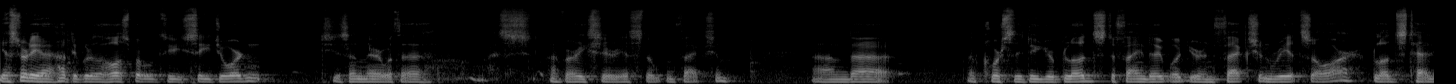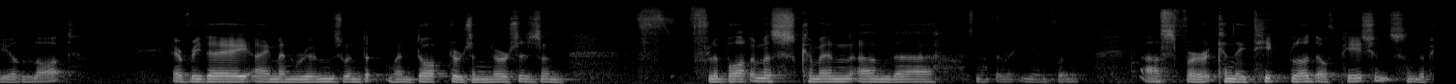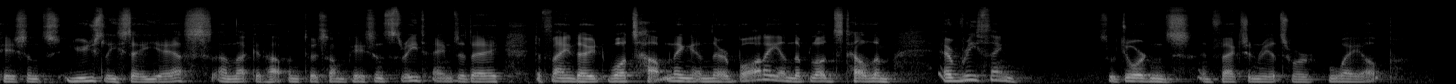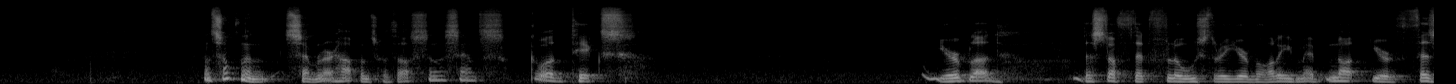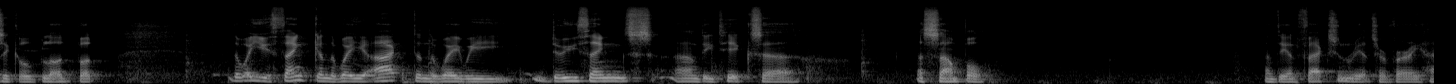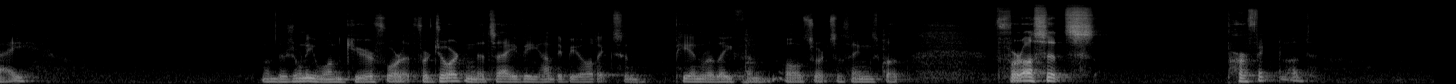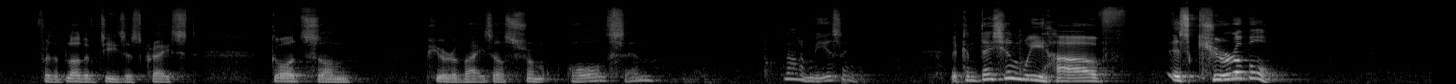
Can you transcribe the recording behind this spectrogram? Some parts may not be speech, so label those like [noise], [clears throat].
Yesterday, I had to go to the hospital to see Jordan. She's in there with a, a very serious throat infection. And uh, of course, they do your bloods to find out what your infection rates are. Bloods tell you a lot. Every day, I'm in rooms when, when doctors and nurses and phlebotomists come in, and uh, it's not the right name for them ask for can they take blood of patients, and the patients usually say yes, and that could happen to some patients three times a day to find out what's happening in their body, and the bloods tell them everything. So Jordan's infection rates were way up. And something similar happens with us in a sense. God takes your blood the stuff that flows through your body, not your physical blood, but the way you think and the way you act and the way we do things. And he takes a, a sample, and the infection rates are very high. And there's only one cure for it. For Jordan, it's IV antibiotics and pain relief and all sorts of things. But for us, it's perfect blood. For the blood of Jesus Christ, God's Son, purifies us from all sin. Isn't that amazing? The condition we have is curable.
